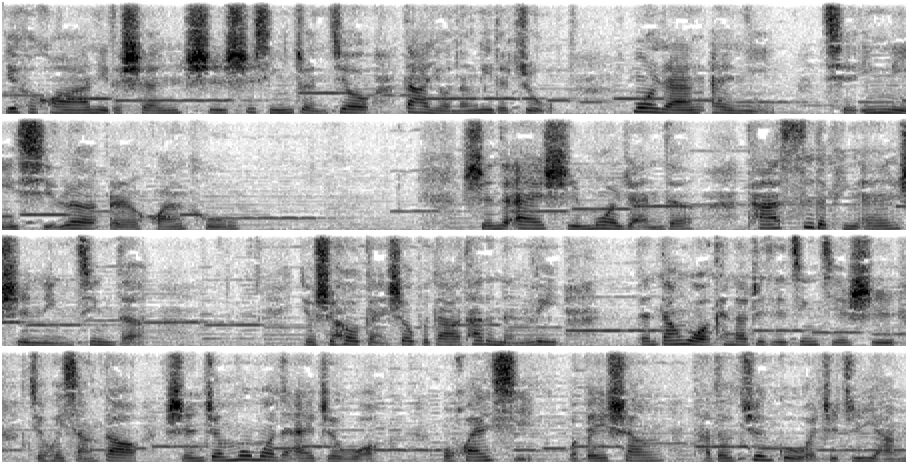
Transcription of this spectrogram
耶和华你的神是施行拯救、大有能力的主。默然爱你，且因你喜乐而欢呼。神的爱是默然的，他赐的平安是宁静的。有时候感受不到他的能力，但当我看到这节经节时，就会想到神正默默地爱着我。我欢喜，我悲伤，他都眷顾我这只羊。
